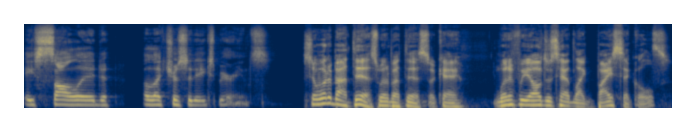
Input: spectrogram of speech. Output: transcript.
a solid electricity experience. So what about this? What about this? Okay. What if we all just had like bicycles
